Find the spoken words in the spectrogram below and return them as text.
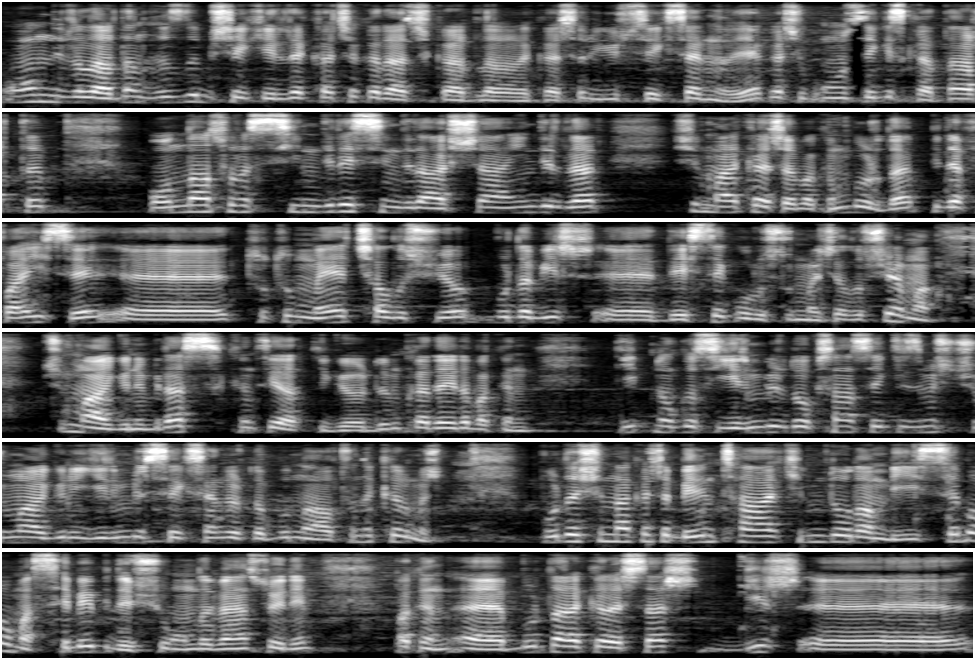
10 liralardan hızlı bir şekilde kaça kadar çıkardılar arkadaşlar? 180 lira. Yaklaşık 18 kat arttı. Ondan sonra sindire sindire aşağı indirdiler. Şimdi arkadaşlar bakın burada bir defa hisse e, tutunmaya çalışıyor. Burada bir e, destek oluşturmaya çalışıyor ama Cuma günü biraz sıkıntı yarattı gördüğüm kadarıyla bakın. Dip noktası 21.98'miş. Cuma günü 21.84'te bunun altını kırmış. Burada şimdi arkadaşlar benim takibimde olan bir hisse bu ama sebebi de şu. Onu da ben söyleyeyim. Bakın e, burada arkadaşlar bir e,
